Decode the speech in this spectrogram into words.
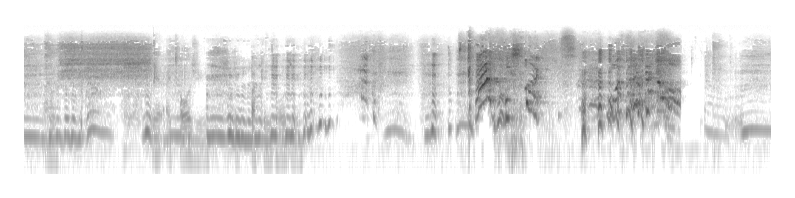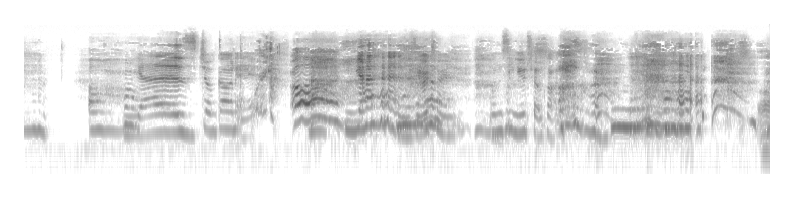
Bitch. Shit, I told you. I fucking told you. Oh. Yes, choke on it. Oh. Yes, your turn. Let me see you choke on it. Oh.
